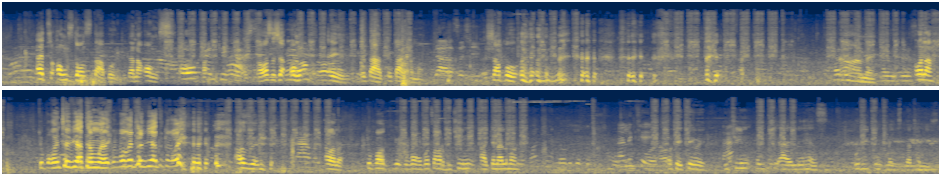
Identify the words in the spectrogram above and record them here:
it's ongs don't stop kana ongs a va se xa ong e i ta i ta kama xapo Amen. Hola. Du brauchst interviewt haben, du brauchst interviewt, du brauchst. Also. Hola. Du brauchst du brauchst auch Bichin, a kenal ma. Okay, okay, wait. Between ATI and Hans, who do you think makes better music?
